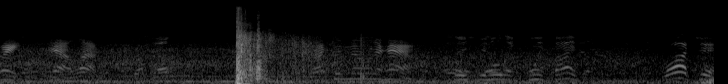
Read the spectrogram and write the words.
Wait, yeah, left. That's a mil and a half. So you should be holding 0.5 then. Watch it.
